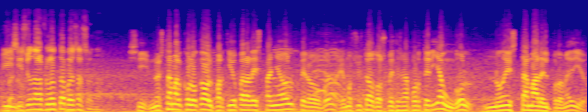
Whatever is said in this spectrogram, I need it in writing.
y bueno. si suena la flauta, pues esa suena. sí, no está mal colocado el partido para el español, pero bueno, hemos visto dos veces a portería, un gol. No está mal el promedio.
